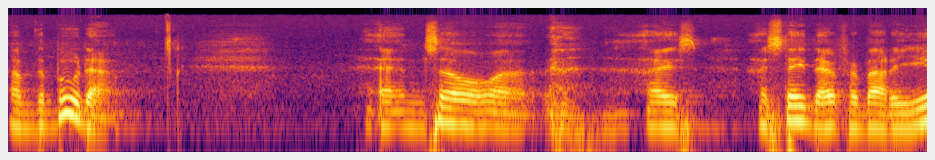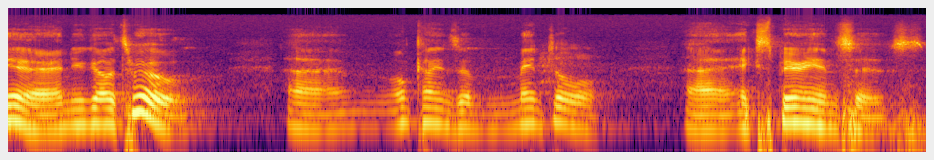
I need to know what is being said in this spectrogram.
of the Buddha. And so uh, I, I stayed there for about a year, and you go through uh, all kinds of mental uh, experiences.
